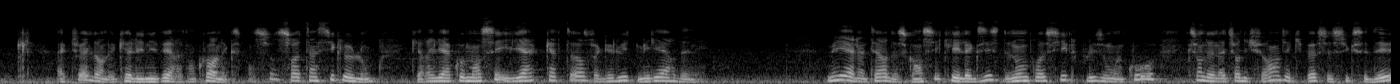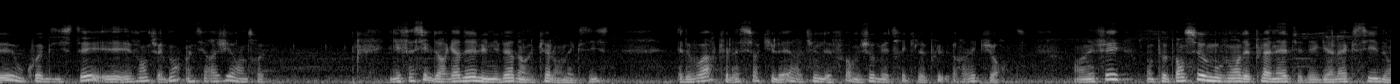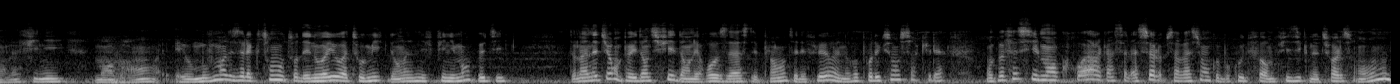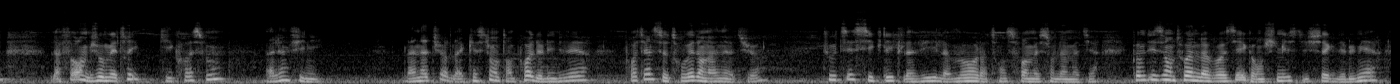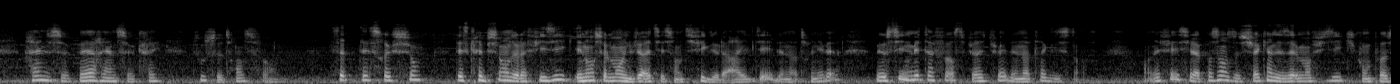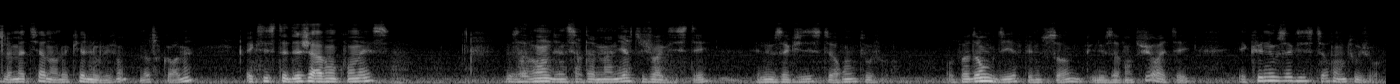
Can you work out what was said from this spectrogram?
actuel dans lequel l'univers est encore en expansion, serait un cycle long, car il y a commencé il y a 14,8 milliards d'années. Mais à l'intérieur de ce grand cycle, il existe de nombreux cycles plus ou moins courts qui sont de nature différente et qui peuvent se succéder ou coexister et éventuellement interagir entre eux. Il est facile de regarder l'univers dans lequel on existe et de voir que la circulaire est une des formes géométriques les plus récurrentes. En effet, on peut penser au mouvement des planètes et des galaxies dans l'infiniment grand et au mouvement des électrons autour des noyaux atomiques dans l'infiniment petit. Dans la nature, on peut identifier dans les rosaces des plantes et des fleurs une reproduction circulaire. On peut facilement croire, grâce à la seule observation que beaucoup de formes physiques naturelles sont rondes, la forme géométrique qui correspond à l'infini. La nature de la question temporelle de l'univers pourrait-elle se trouver dans la nature? Tout est cyclique, la vie, la mort, la transformation de la matière. Comme disait Antoine Lavoisier, grand chimiste du siècle des Lumières, rien ne se perd, rien ne se crée, tout se transforme. Cette destruction description de la physique est non seulement une vérité scientifique de la réalité de notre univers, mais aussi une métaphore spirituelle de notre existence. En effet, si la présence de chacun des éléments physiques qui composent la matière dans laquelle nous vivons, notre corps humain, existait déjà avant qu'on naisse, nous avons d'une certaine manière toujours existé et nous existerons toujours. On peut donc dire que nous sommes, que nous avons toujours été et que nous existerons toujours.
